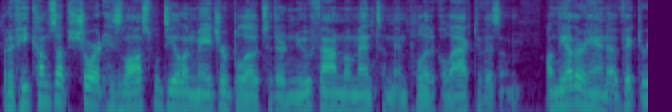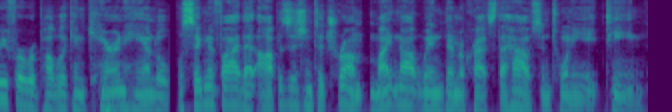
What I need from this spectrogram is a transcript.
But if he comes up short, his loss will deal a major blow to their newfound momentum in political activism. On the other hand, a victory for Republican Karen Handel will signify that opposition to Trump might not win Democrats the House in 2018.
